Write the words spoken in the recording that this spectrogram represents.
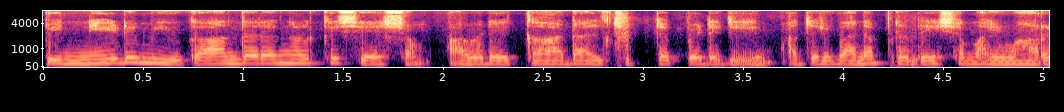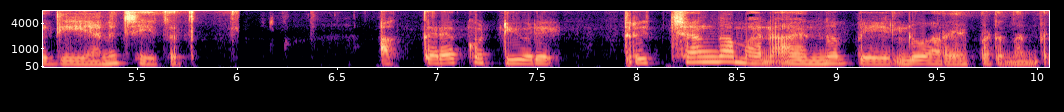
പിന്നീടും യുഗാന്തരങ്ങൾക്ക് ശേഷം അവിടെ കാടാൽ ചുറ്റപ്പെടുകയും അതൊരു വനപ്രദേശമായി മാറുകയാണ് ചെയ്തത്. അക്കരെ കൊട്ടിയൂരെ തൃച്ചങ്കമന എന്ന പേരിലും അറിയപ്പെടുന്നുണ്ട്.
